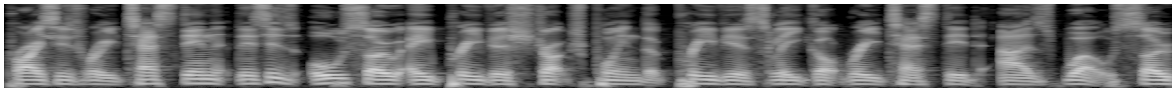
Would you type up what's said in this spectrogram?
price is retesting. This is also a previous structure point that previously got retested as well. So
